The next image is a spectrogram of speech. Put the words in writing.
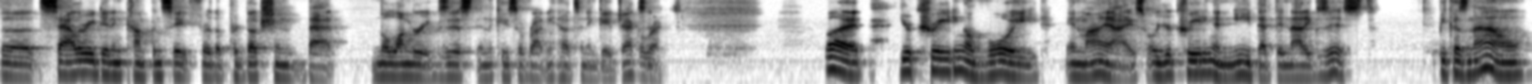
the salary didn't compensate for the production that no longer exists in the case of Rodney Hudson and Gabe Jackson. Correct. But you're creating a void in my eyes, or you're creating a need that did not exist because now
